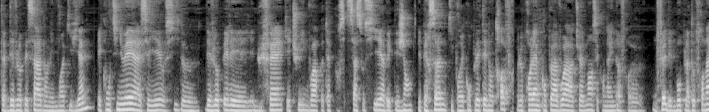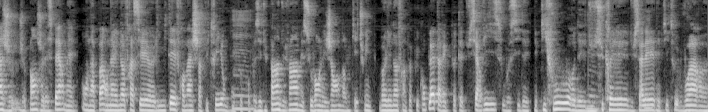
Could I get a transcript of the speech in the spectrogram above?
peut-être développer ça dans les mois qui viennent et continuer à essayer aussi de développer les, les buffets, catering, voir peut-être pour s'associer avec des gens, des personnes qui pourraient compléter notre offre. Le problème qu'on peut avoir actuellement, c'est qu'on a une offre, euh, on fait des beaux plateaux de fromage, je, je pense, je l'espère, mais on n'a pas, on a une offre assez euh, limitée, fromage, charcuterie, on, peut mm. proposer du pain, du vin, mais souvent les gens dans le catering veulent une offre un peu plus complète avec peut-être du service ou aussi des, petits fours, des, du mm. sucré, du salé, mm. des petits trucs, voir euh,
